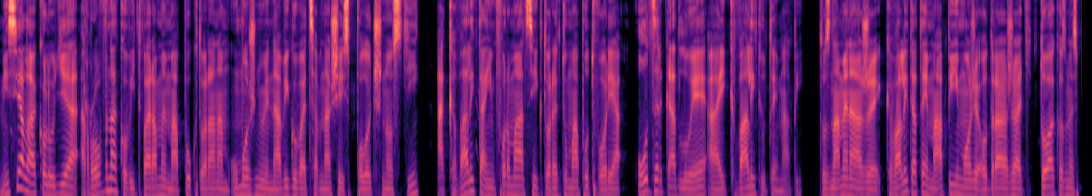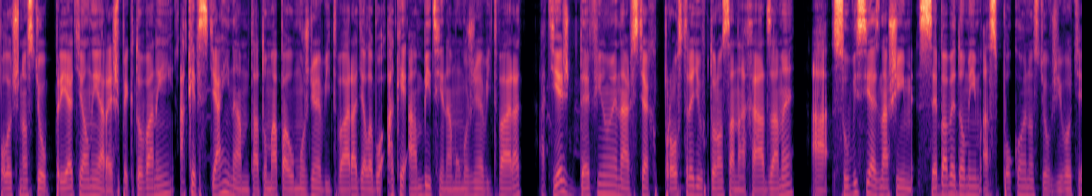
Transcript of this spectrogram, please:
My si ale ako ľudia rovnako vytvárame mapu, ktorá nám umožňuje navigovať sa v našej spoločnosti a kvalita informácií, ktoré tú mapu tvoria, odzrkadluje aj kvalitu tej mapy. To znamená, že kvalita tej mapy môže odrážať to, ako sme spoločnosťou priateľní a rešpektovaní, aké vzťahy nám táto mapa umožňuje vytvárať, alebo aké ambície nám umožňuje vytvárať a tiež definuje náš vzťah prostrediu, v ktorom sa nachádzame a súvisí aj s našim sebavedomím a spokojnosťou v živote.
